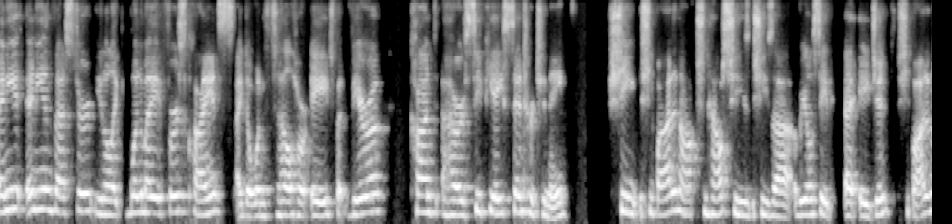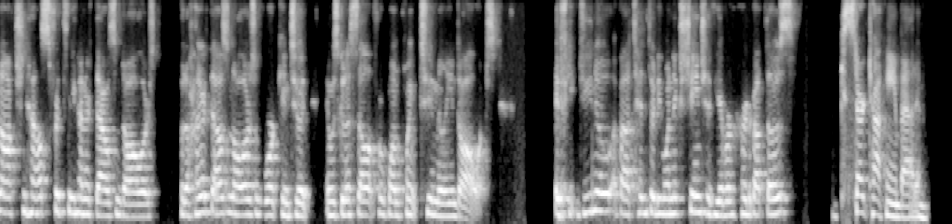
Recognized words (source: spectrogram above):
any any investor, you know, like one of my first clients, I don't want to tell her age, but Vera, con- her CPA sent her to me. She she bought an auction house. She's she's a real estate uh, agent. She bought an auction house for three hundred thousand dollars, put hundred thousand dollars of work into it, and was going to sell it for one point two million dollars. If you, do you know about 1031 exchange? Have you ever heard about those? start talking about him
